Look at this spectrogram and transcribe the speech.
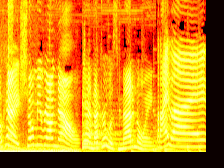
Okay, show me around now. Man, that girl was mad annoying. Bye-bye.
